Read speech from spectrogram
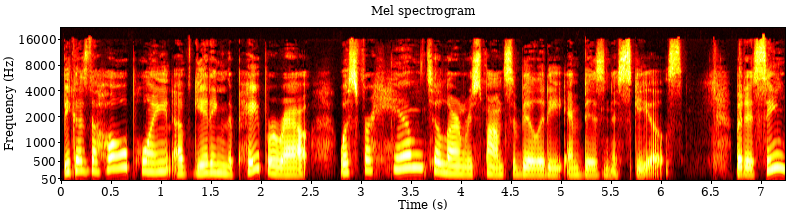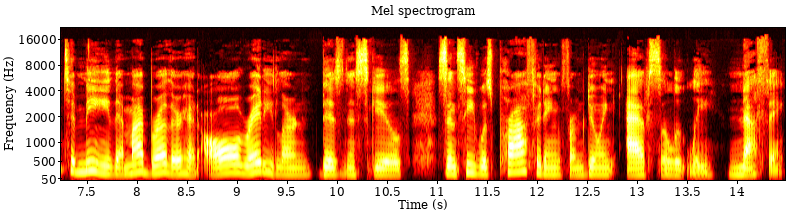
because the whole point of getting the paper route was for him to learn responsibility and business skills. But it seemed to me that my brother had already learned business skills since he was profiting from doing absolutely nothing.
